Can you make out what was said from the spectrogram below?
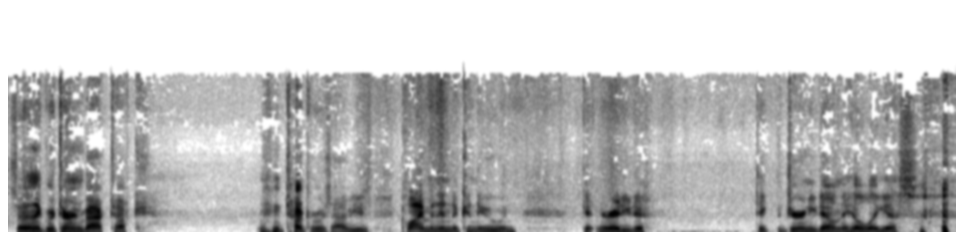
So I think we're turning back, Tuck. Tucker was happy. He was climbing in the canoe and getting ready to take the journey down the hill, I guess.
